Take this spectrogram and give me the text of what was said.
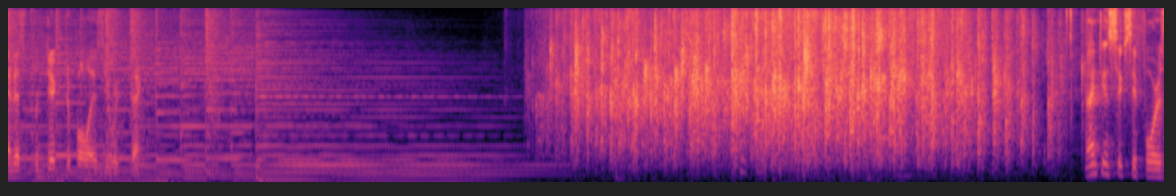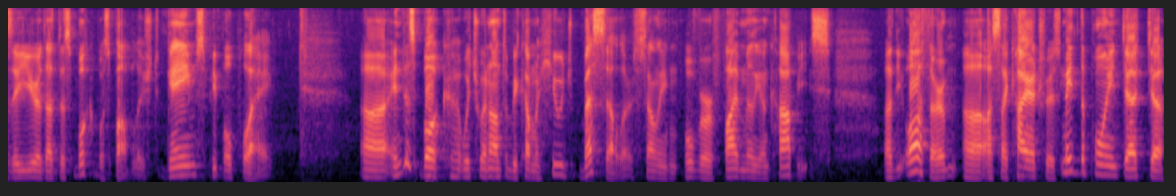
and as predictable as you would think. 1964 is the year that this book was published, Games People Play. Uh, in this book, which went on to become a huge bestseller, selling over 5 million copies, uh, the author, uh, a psychiatrist, made the point that uh,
